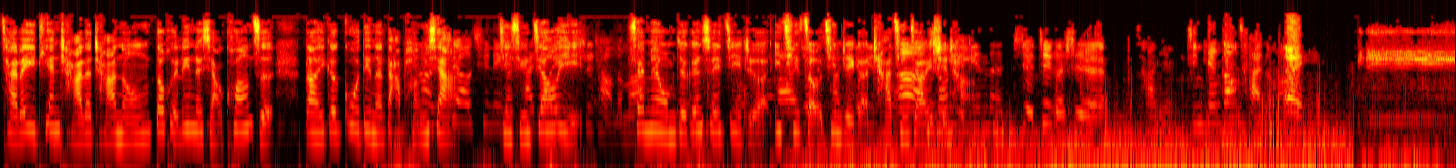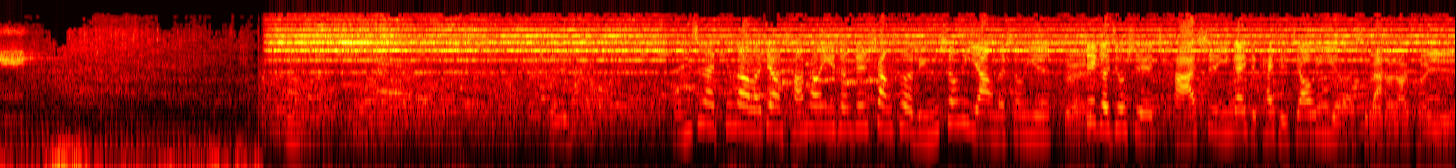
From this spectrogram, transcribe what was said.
采了一天茶的茶农都会拎着小筐子到一个固定的大棚下进行交易。下面我们就跟随记者一起走进这个茶青交易市场。这这个是今天刚采的吗？哎。嗯，我们现在听到了这样长长一声跟上课铃声一样的声音，对，这个就是茶室应该是开始交易了，是吧？对，大家可以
